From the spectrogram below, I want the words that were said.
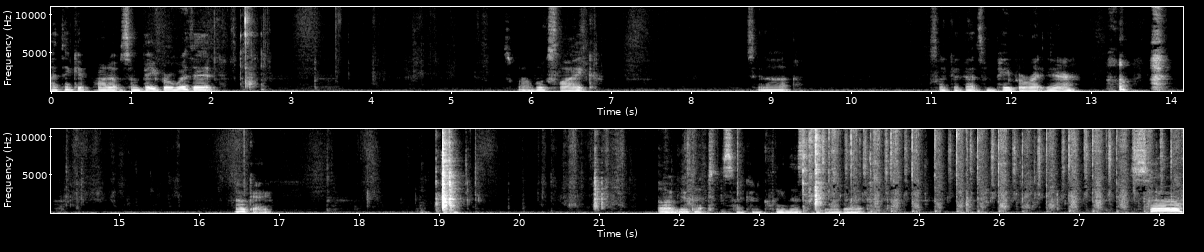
I think it brought up some paper with it. That's what it looks like. See that? Looks like I got some paper right there. okay. Oh, I moved that to the side. I gotta clean this a little bit. So,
